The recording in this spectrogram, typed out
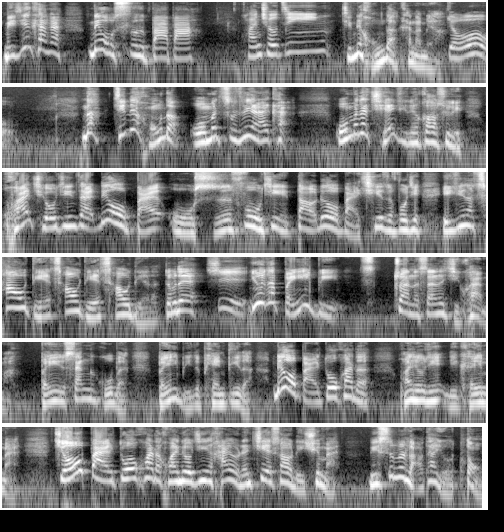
你先看看六四八八环球金，今天红的看到没有？有。那今天红的，我们直接来看。我们在前几天告诉你，环球金在六百五十附近到六百七十附近，已经是超跌、超跌、超跌了，对不对？是。因为它本一比赚了三十几块嘛。本一三个股本，本一比就偏低了。六百多块的环球金你可以买，九百多块的环球金还有人介绍你去买，你是不是脑袋有洞？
